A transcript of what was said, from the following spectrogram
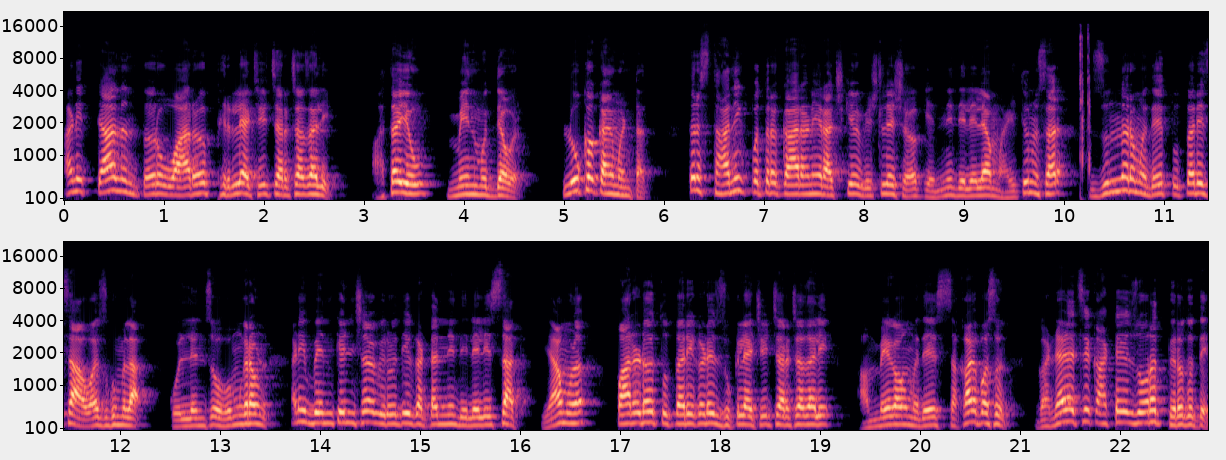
आणि त्यानंतर वारं फिरल्याची चर्चा झाली. आता येऊ मेन मुद्द्यावर. लोक काय म्हणतात? तर स्थानिक पत्रकार आणि राजकीय विश्लेषक यांनी दिलेल्या माहितीनुसार जुन्नरमध्ये तुतारीचा आवाज घुमला कोल्हेंचं होमग्राऊंड आणि बेनकेनच्या विरोधी गटांनी दिलेली साथ. यामुळं पारडं तुतारीकडे झुकल्याची चर्चा झाली. आंबेगावमध्ये सकाळपासून घड्याळ्याचे काटे जोरात फिरत होते.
